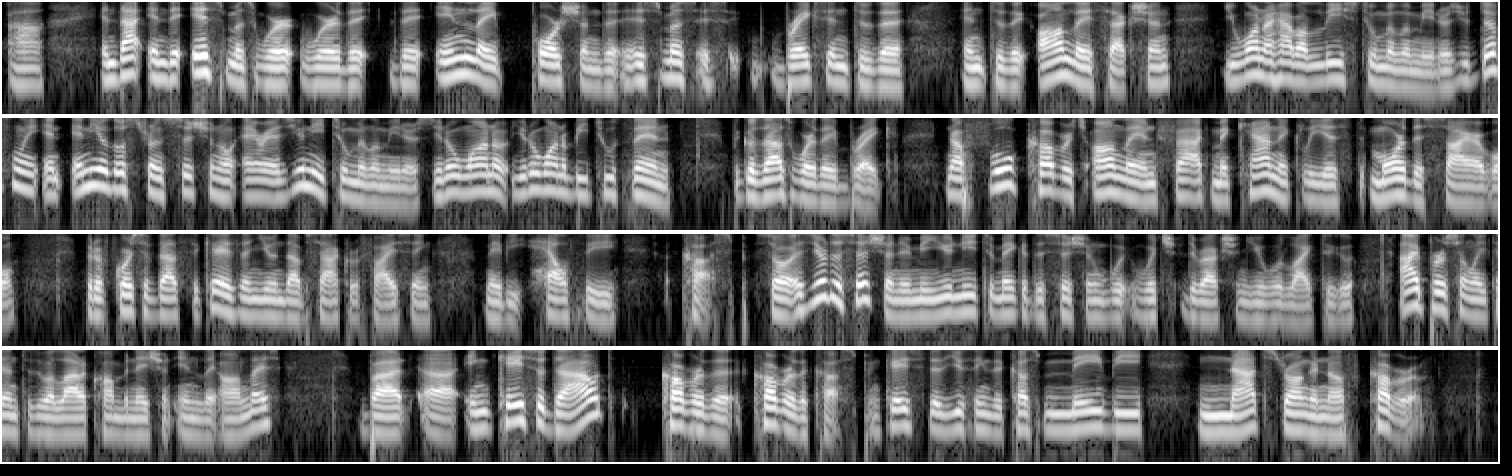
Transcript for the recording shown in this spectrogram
Uh, and that in the isthmus where where the the inlay portion, the isthmus is breaks into the into the onlay section, you want to have at least two millimeters. You definitely in any of those transitional areas, you need two millimeters. You don't want to you don't want to be too thin because that's where they break. Now, full coverage onlay, in fact, mechanically is more desirable. But of course, if that's the case, then you end up sacrificing maybe healthy cusp. So it's your decision. I mean, you need to make a decision which direction you would like to go. I personally tend to do a lot of combination inlay onlays. But uh, in case of doubt, cover the cover the cusp. In case that you think the cusp may be not strong enough, cover them.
